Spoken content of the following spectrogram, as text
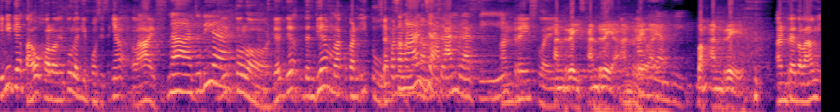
Ini dia tahu kalau itu lagi posisinya live. Nah, itu dia. Gitu loh. Dan dia dan dia melakukan itu. Siapa namanya? Sengaja namanya? kan berarti. Andre Slay. Andres, Andre ya, Andre, Andre, lah ya. Andre. Bang Andre. Andre Tolani.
